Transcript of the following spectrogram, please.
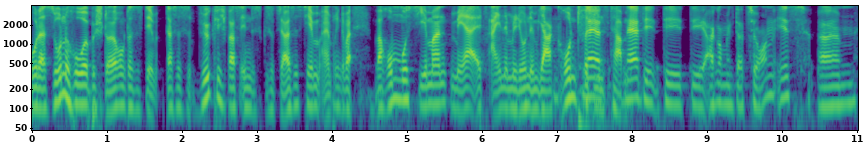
Oder so eine hohe Besteuerung, dass es, dem, dass es wirklich was in das Sozialsystem einbringt. Aber warum muss jemand mehr als eine Million im Jahr Grundverdienst naja, haben? Naja, die, die, die Argumentation ist, ähm,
